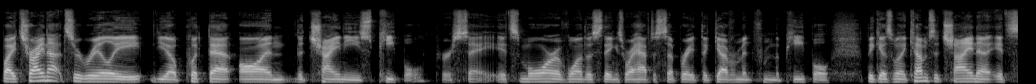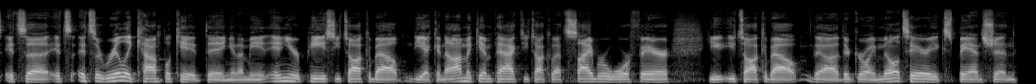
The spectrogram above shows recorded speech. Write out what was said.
But I try not to really, you know, put that on the Chinese people per se. It's more of one of those things where I have to separate the government from the people because when it comes to China, it's it's a it's it's a really complicated thing. And I mean, in your piece, you talk about the economic impact, you talk about cyber warfare, you you talk about the, uh, their growing military expansion.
